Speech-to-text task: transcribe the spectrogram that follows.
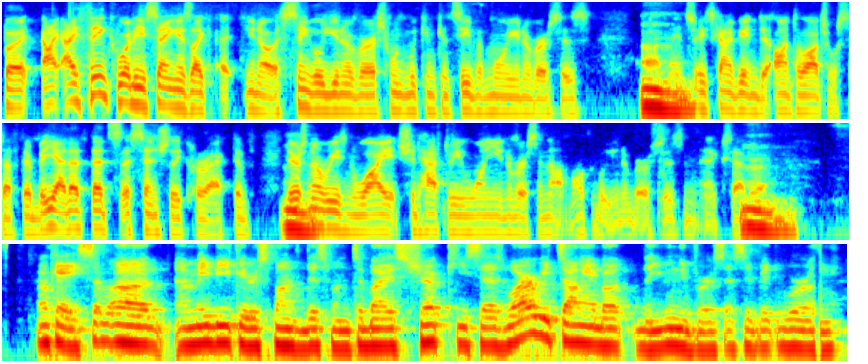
but I, I think what he's saying is like you know a single universe when we can conceive of more universes um, mm. And so he's kind of getting to ontological stuff there. But yeah, that that's essentially correct. Of there's mm. no reason why it should have to be one universe and not multiple universes, and etc. Mm. Okay, so uh, uh, maybe you could respond to this one. Tobias Shuck, he says, "Why are we talking about the universe as if it were a thing,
